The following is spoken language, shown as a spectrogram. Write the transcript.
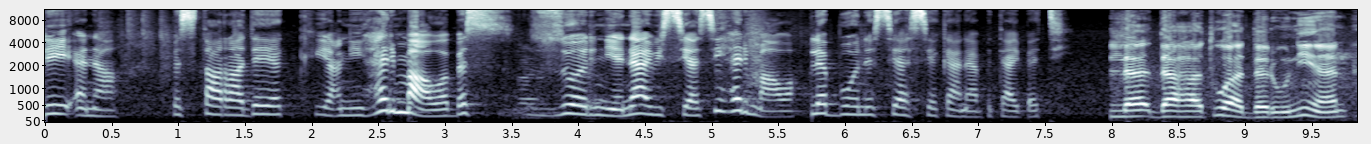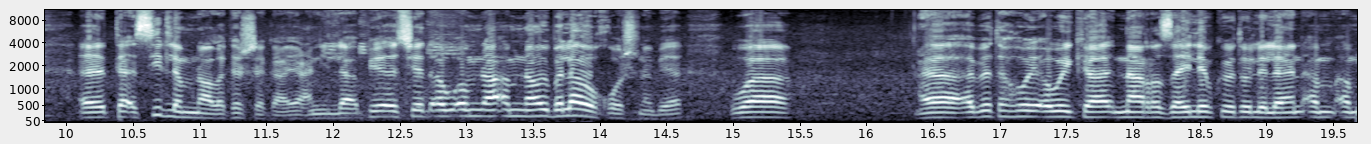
لێی ئەنا بەس تا ڕادەیەک یەعنی هەر ماوە بەس زۆر نیە ناوی سیاسی هەر ماوە لە بۆنە سیاسیەکانا بەتایبەتی. لە داهاتووە دەروونییەن تەئسیر لە مناڵەکەش دەکا یانی لە پێ ئەچێت ئەو ئەم ئەم ناوەی بەلاوە خۆش نەبێ و ئەبێتە هۆی ئەوەی کە ناڕەزایی لێ بکەوێتەوە لەلایەن ئەم ئەم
